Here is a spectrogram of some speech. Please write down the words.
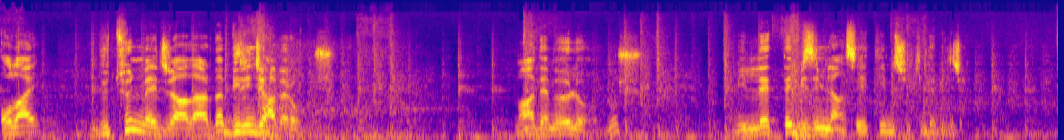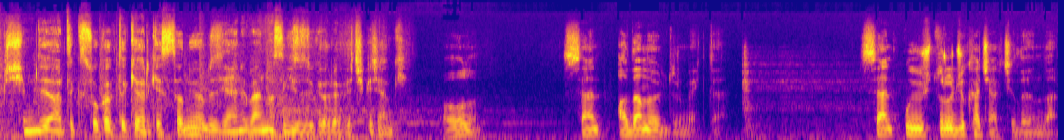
Olay bütün mecralarda birinci haber olmuş. Madem öyle olmuş, millet de bizim lanse ettiğimiz şekilde bilecek. Şimdi artık sokaktaki herkes tanıyor biz yani. Ben nasıl gizli göreve çıkacağım ki? Oğlum, sen adam öldürmekten, sen uyuşturucu kaçakçılığından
